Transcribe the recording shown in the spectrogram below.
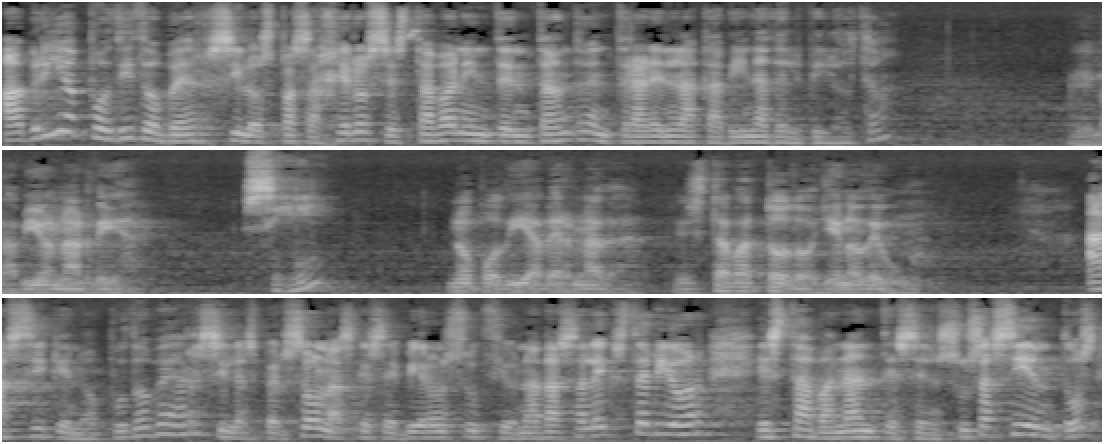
¿habría podido ver si los pasajeros estaban intentando entrar en la cabina del piloto? El avión ardía. ¿Sí? No podía ver nada. Estaba todo lleno de humo. Así que no pudo ver si las personas que se vieron succionadas al exterior estaban antes en sus asientos,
